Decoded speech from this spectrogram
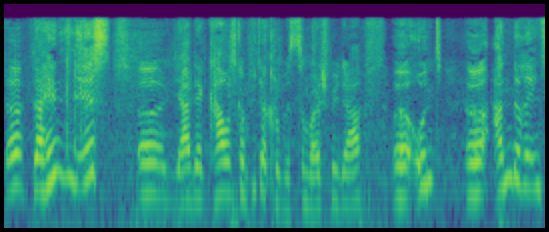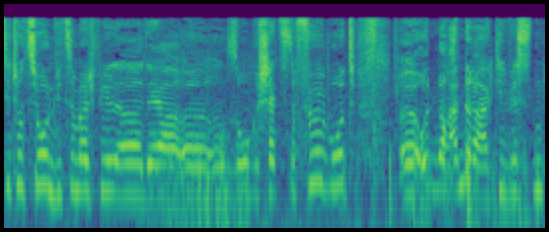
Äh, da hinten ist, äh, ja, der Chaos Computer Club ist zum Beispiel da äh, und äh, andere Institutionen, wie zum Beispiel der so geschätzte Föbot und noch andere Aktivisten,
